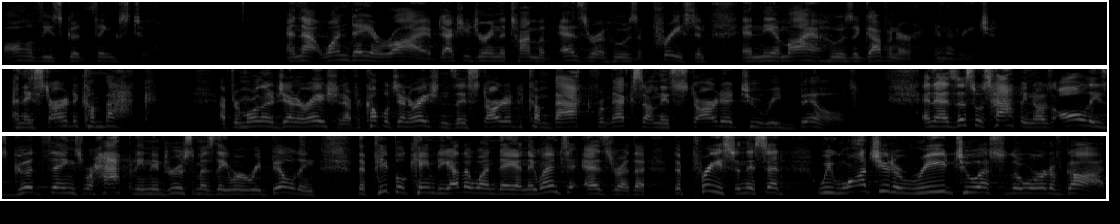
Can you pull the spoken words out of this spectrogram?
all of these good things to them. And that one day arrived, actually during the time of Ezra, who was a priest, and, and Nehemiah, who was a governor in the region. And they started to come back. After more than a generation, after a couple generations, they started to come back from exile and they started to rebuild. And as this was happening, as all these good things were happening in Jerusalem as they were rebuilding, the people came together one day and they went to Ezra, the, the priest, and they said, We want you to read to us the word of God.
